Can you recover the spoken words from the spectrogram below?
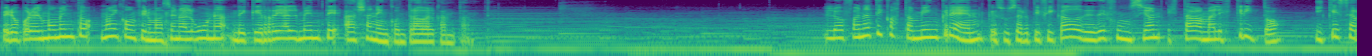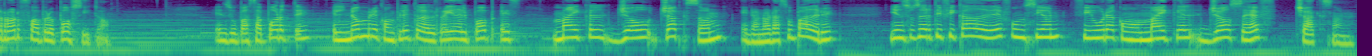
pero por el momento no hay confirmación alguna de que realmente hayan encontrado al cantante. Los fanáticos también creen que su certificado de defunción estaba mal escrito y que ese error fue a propósito. En su pasaporte, el nombre completo del rey del pop es Michael Joe Jackson, en honor a su padre, y en su certificado de defunción figura como Michael Joseph Jackson.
